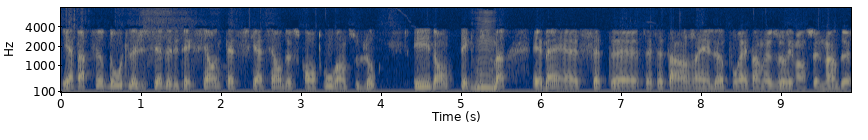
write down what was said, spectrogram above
et à partir d'autres logiciels de détection, de classification de ce qu'on trouve en dessous de l'eau. Et donc, techniquement, mm. eh ben, euh, cette, euh, cet engin-là pourrait être en mesure éventuellement de,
